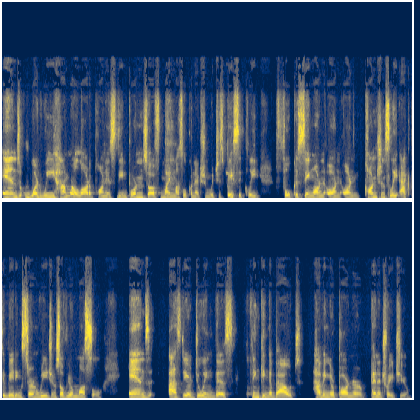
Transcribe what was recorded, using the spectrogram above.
And what we hammer a lot upon is the importance of mind muscle connection, which is basically focusing on, on, on consciously activating certain regions of your muscle. And as they are doing this, thinking about having your partner penetrate you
